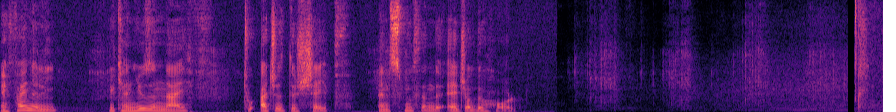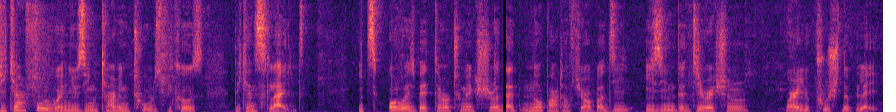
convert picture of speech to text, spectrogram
And finally, you can use a knife to adjust the shape and smoothen the edge of the hole. Be careful when using carving tools because they can slide. It's always better to make sure that no part of your body is in the direction where you push the blade.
